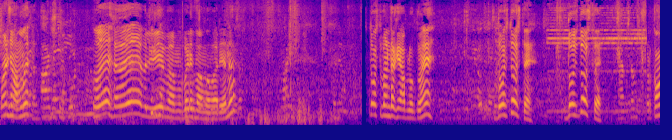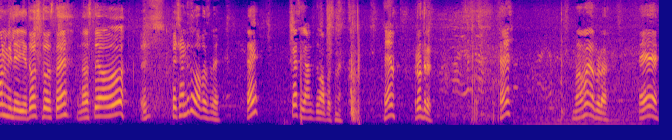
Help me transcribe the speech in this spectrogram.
कौन से मामू है? ओए मामू बड़े मामू हमारे है ना? दोस्त बन रखे आप लोग तो हैं? दोस्त दोस्त है? दोस्त दोस्त है? और कौन मिले ये दोस्त दोस्त है? नमस्ते आओ पहचानते तुम आपस में? हैं? कैसे जानते तुम आपस में? हैं रुद्र? हैं? मामा है बड़ा है?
